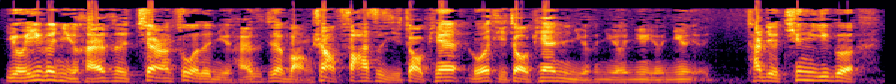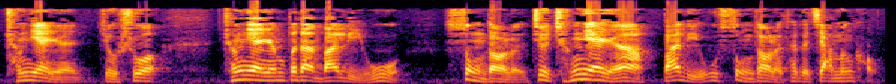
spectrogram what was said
有一个女孩子这样做的女孩子，在网上发自己照片、裸体照片的女女女女，她就听一个成年人就说，成年人不但把礼物送到了，就成年人啊，把礼物送到了她的家门口，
